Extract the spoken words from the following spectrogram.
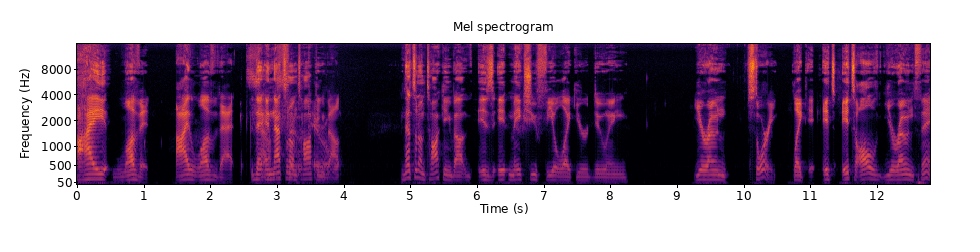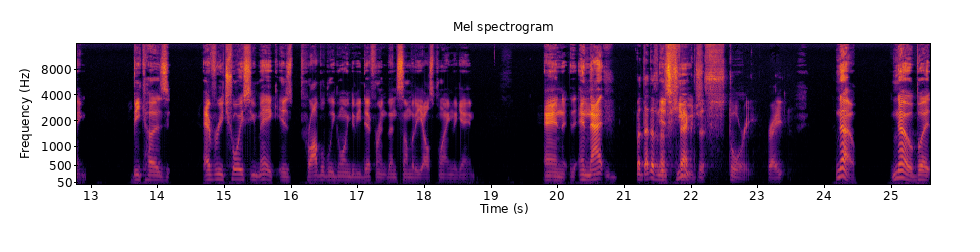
I love it. I love that. Th- and that's what I'm talking terrible. about. That's what I'm talking about is it makes you feel like you're doing your own story. Like it's it's all your own thing because every choice you make is probably going to be different than somebody else playing the game. And and that But that doesn't affect huge. the story, right? No, no, but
